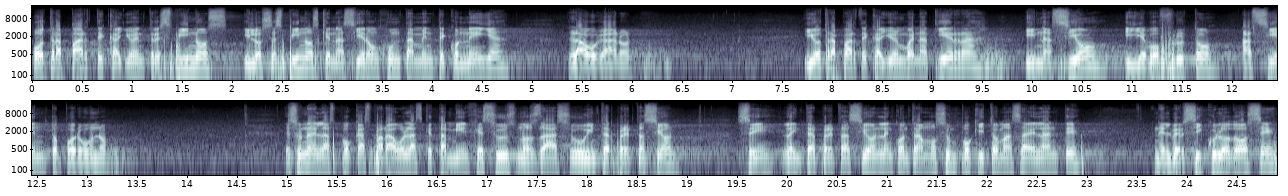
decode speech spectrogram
Otra parte cayó entre espinos y los espinos que nacieron juntamente con ella la ahogaron. Y otra parte cayó en buena tierra y nació y llevó fruto a ciento por uno. Es una de las pocas parábolas que también Jesús nos da su interpretación. ¿sí? La interpretación la encontramos un poquito más adelante, en el versículo 12.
